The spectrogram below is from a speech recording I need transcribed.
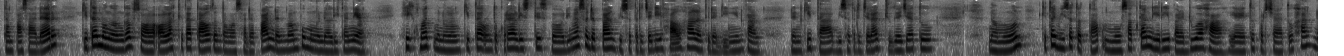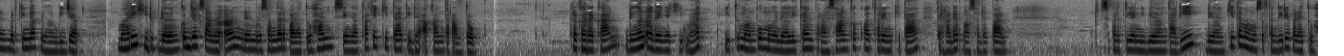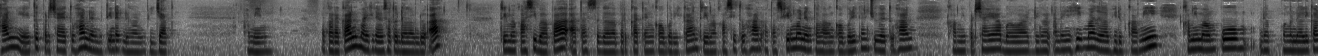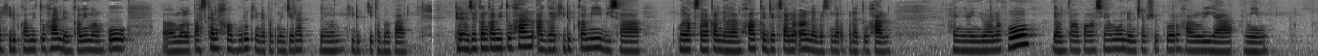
Tanpa sadar, kita menganggap seolah-olah kita tahu tentang masa depan dan mampu mengendalikannya. Hikmat menolong kita untuk realistis bahwa di masa depan bisa terjadi hal-hal yang tidak diinginkan, dan kita bisa terjerat juga jatuh. Namun, kita bisa tetap memusatkan diri pada dua hal, yaitu percaya Tuhan dan bertindak dengan bijak. Mari hidup dalam kebijaksanaan dan bersandar pada Tuhan sehingga kaki kita tidak akan terantuk. Rekan-rekan, dengan adanya hikmat, itu mampu mengendalikan perasaan kekhawatiran kita terhadap masa depan. Seperti yang dibilang tadi, dengan kita memusatkan diri pada Tuhan, yaitu percaya Tuhan dan bertindak dengan bijak. Amin. Rekan-rekan, mari kita bersatu dalam doa. Terima kasih Bapa atas segala berkat yang Engkau berikan. Terima kasih Tuhan atas firman yang telah Engkau berikan juga Tuhan. Kami percaya bahwa dengan adanya hikmah dalam hidup kami, kami mampu mengendalikan hidup kami Tuhan dan kami mampu uh, melepaskan hal buruk yang dapat menjerat dalam hidup kita Bapa. Dan ajarkan kami Tuhan agar hidup kami bisa melaksanakan dalam hal kebijaksanaan dan bersandar pada Tuhan. Hanya Indo anakmu, dalam tangan pengasihamu dan ucap syukur. Haleluya. Amin.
